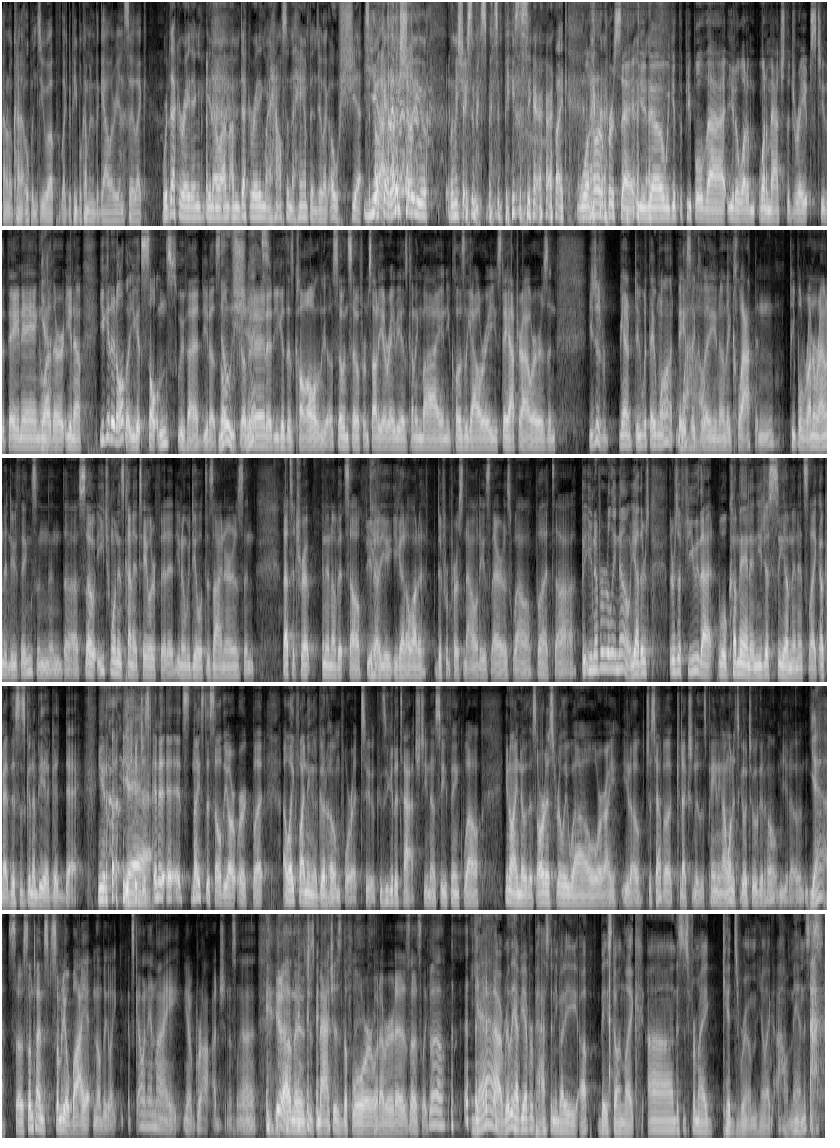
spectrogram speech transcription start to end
i don't know kind of opens you up like do people come into the gallery and say like we're decorating you know I'm, I'm decorating my house in the hamptons you're like oh shit Yeah. okay let me show you let me show you some expensive pieces here like One hundred percent. You know, we get the people that you know want to want to match the drapes to the painting, Yeah. or they're you know, you get it all though. You get sultans. We've had you know sultans come shit. in, and you get this call. You know, so and so from Saudi Arabia is coming by, and you close the gallery. You stay after hours, and you just you know do what they want. Basically, you know, they clap and. People run around and do things, and and uh, so each one is kind of tailor fitted. You know, we deal with designers, and that's a trip in and of itself. You know, you, you got a lot of different personalities there as well. But uh, but you never really know. Yeah, there's there's a few that will come in and you just see them and it's like, okay, this is gonna be a good day. You know, you Yeah. just and it, it- it's nice to sell the artwork, but I like finding a good home for it too because you get attached. You know, so you think, well. You know, I know this artist really well, or I, you know, just have a connection to this painting. I want it to go to a good home, you know. And yeah so sometimes somebody will buy it and they'll be like, "It's going in my you know garage," and it's like, uh, you know, and then it just matches the floor or whatever it is. So it's like, well, yeah, really. Have you ever passed anybody up based on like, uh, this is for my kid's room? You're like, oh man, this is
